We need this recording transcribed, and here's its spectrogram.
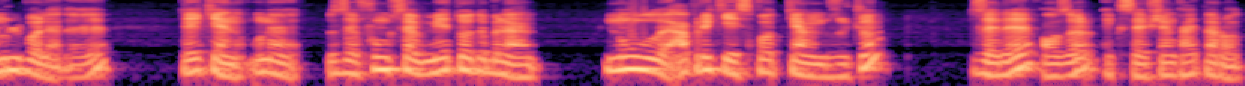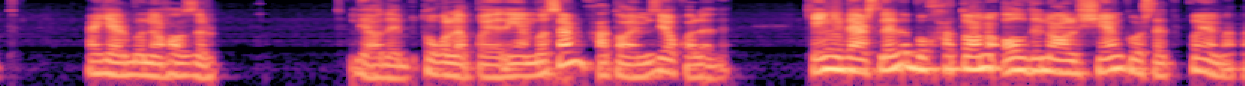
null bo'ladi lekin uni biza funksiya metodi bilan null uppercase qilayotganimiz uchun bizada hozir exception qaytaryapti Agar buni hozir bu yoqda to'g'irlab qo'yadigan bo'lsam, xatoyimiz yo'qoladi. Keyingi darslarda bu xatoni oldini olishni ham ko'rsatib qo'yaman.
